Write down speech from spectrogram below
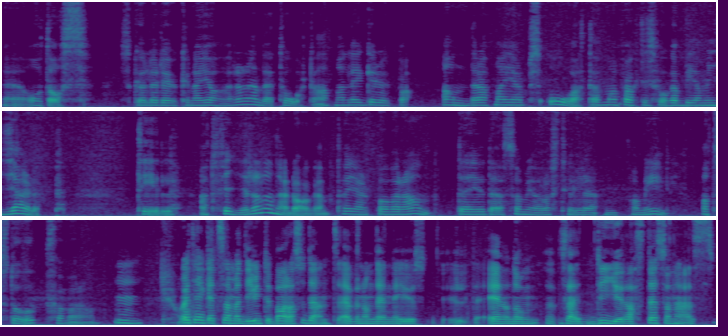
eh, åt oss? Skulle du kunna göra den där tårtan? Att man lägger ut på andra, att man hjälps åt, att man faktiskt vågar be om hjälp till att fira den här dagen. Ta hjälp av varann. Det är ju det som gör oss till en familj. Att stå upp för varann. Mm. Och jag tänker att samma, det är ju inte bara student, även om den är just en av de här, dyraste sådana här s-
